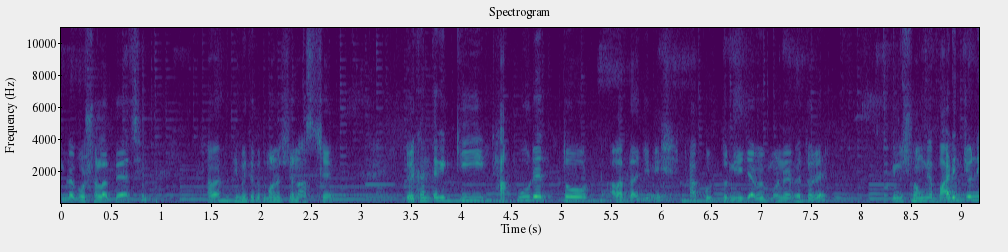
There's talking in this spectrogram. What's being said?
আমরা গোশালাতে আছি সারা পৃথিবী থেকে মানুষজন আসছে। তো এখান থেকে কি ঠাকুরের তো আলাদা জিনিস, ঠাকুর তো নিয়ে যাবে মনের ভেতরে, কিন্তু সঙ্গে বাড়ির জন্য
